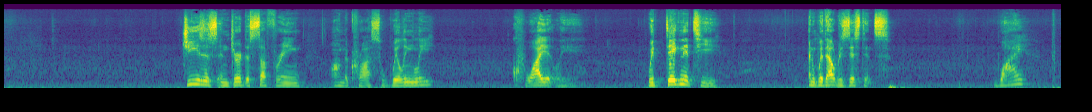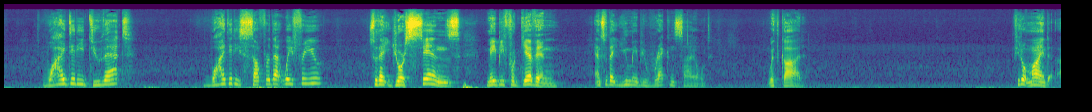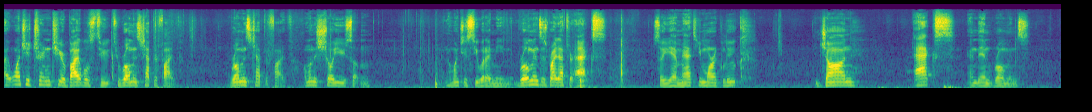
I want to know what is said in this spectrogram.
Jesus endured the suffering on the cross willingly, quietly, with dignity, and without resistance. Why? Why did he do that? Why did he suffer that way for you? So that your sins may be forgiven and so that you may be reconciled with God. If you don't mind, I want you to turn into your Bibles to, to Romans chapter 5. Romans chapter 5. I want to show you something. And I want you to see what I mean. Romans is right after Acts. So you have Matthew, Mark, Luke, John, Acts, and then Romans.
